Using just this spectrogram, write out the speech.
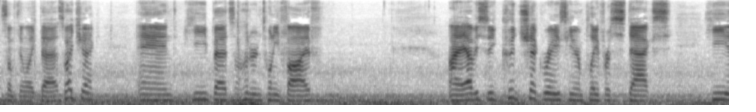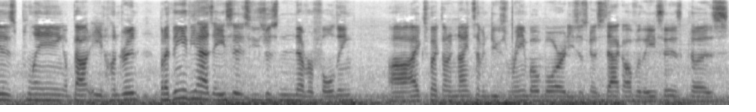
something like that. So I check, and he bets 125. I obviously could check raise here and play for stacks he is playing about 800, but I think if he has aces, he's just never folding. Uh, I expect on a 9-7 deuce rainbow board, he's just going to stack off with aces because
